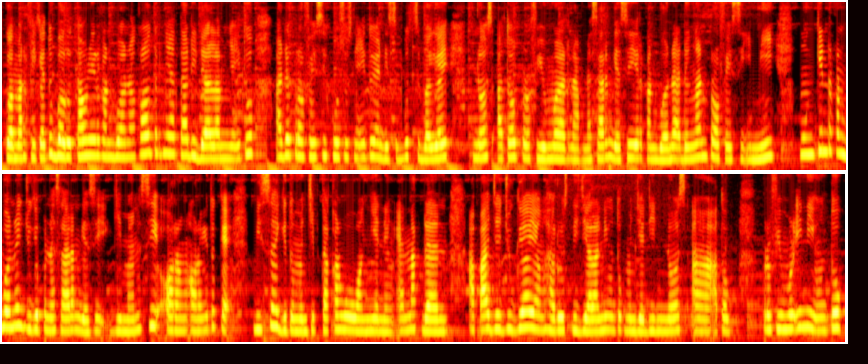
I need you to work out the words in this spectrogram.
gue sama Rafika tuh baru tahu nih rekan Buana kalau ternyata di dalamnya itu ada profesi khususnya itu yang disebut sebagai nose atau perfumer. Nah, penasaran gak sih rekan Buana dengan profesi ini? Mungkin rekan Buana juga penasaran gak sih gimana sih orang-orang itu kayak bisa gitu menciptakan wewangian yang enak dan apa aja juga yang harus dijalani untuk menjadi nose uh, atau perfumer ini untuk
